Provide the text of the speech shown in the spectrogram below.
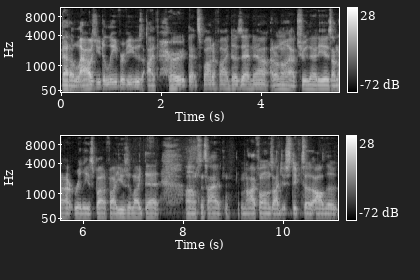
that allows you to leave reviews. I've heard that Spotify does that now. I don't know how true that is. I'm not really a Spotify user like that. Um, since I have iPhones, I just stick to all the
